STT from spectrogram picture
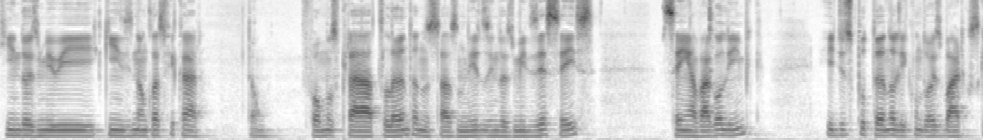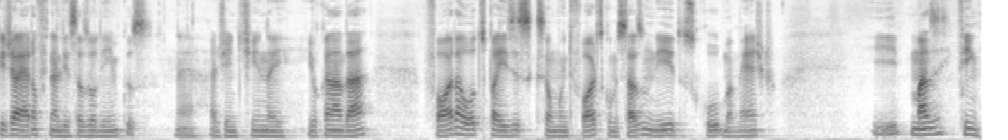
que em 2015 não classificaram. Então fomos para Atlanta, nos Estados Unidos, em 2016, sem a vaga olímpica, e disputando ali com dois barcos que já eram finalistas olímpicos, né, Argentina e, e o Canadá, fora outros países que são muito fortes, como Estados Unidos, Cuba, México. E, mas, enfim,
